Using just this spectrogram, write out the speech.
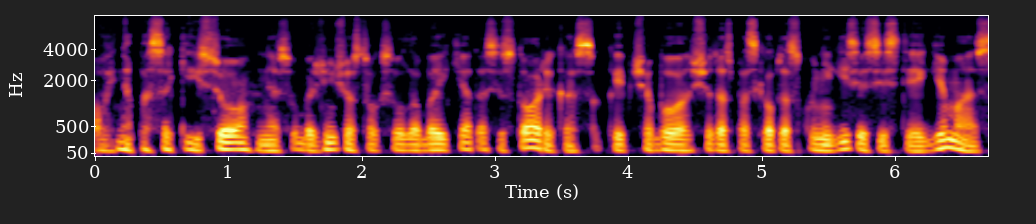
Oi, nepasakysiu, nesu bažnyčios toks labai kietas istorikas, kaip čia buvo šitas paskelbtas kunigysės įsteigimas.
